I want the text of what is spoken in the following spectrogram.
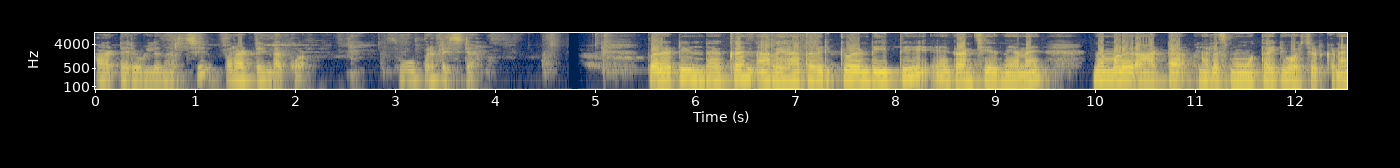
ആട്ടയുടെ ഉള്ളിൽ നിറച്ച് പൊറാട്ട ഉണ്ടാക്കുക. സൂപ്പർ ടേസ്റ്റാണ് പൊറോട്ട ഉണ്ടാക്കാൻ അറിയാത്തവർക്ക് വേണ്ടിയിട്ട് കാണിച്ചു തരുന്നതാണ് നമ്മൾ ആട്ട നല്ല സ്മൂത്തായിട്ട് കുഴച്ചെടുക്കണേ.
